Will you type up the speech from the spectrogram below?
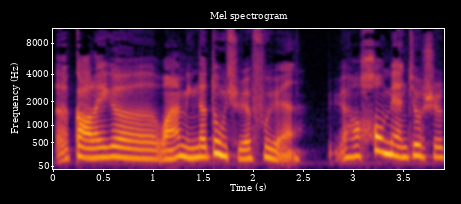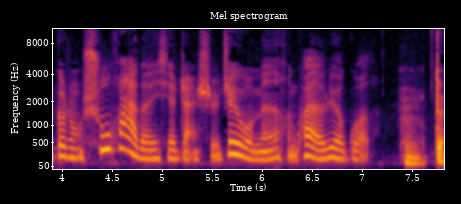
呃，搞了一个王阳明的洞穴复原，然后后面就是各种书画的一些展示，这个我们很快的略过了。嗯，对，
